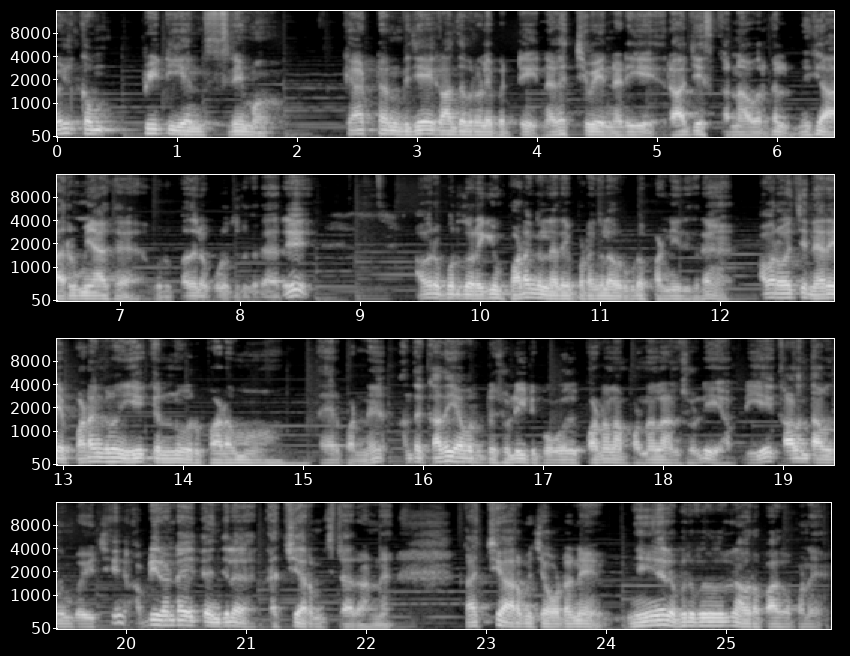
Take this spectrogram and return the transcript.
Welcome PTN cinema. Captain Vijayakanth அவர்களை பற்றி நகைச்சுவை நடிகை ராஜேஷ் கண்ணா அவர்கள் மிக அருமையாக ஒரு பதிலை கொடுத்துருக்கிறாரு. அவரை பொறுத்த வரைக்கும் படங்கள் நிறைய படங்கள் அவர் கூட பண்ணியிருக்கிறேன். அவரை வச்சு நிறைய படங்களும் இயக்கணும்னு ஒரு படமும் தயார் பண்ணேன். அந்த கதையை அவர்கிட்ட சொல்லிட்டு போகும்போது பண்ணலாம் பண்ணலாம்னு சொல்லி அப்படியே காலம் தாமதம் போயிடுச்சு. அப்படி ரெண்டாயிரத்தி அஞ்சில் கட்சி ஆரம்பிச்சிட்டாரு அண்ணன். கட்சி ஆரம்பித்த உடனே நேர விறுவிறுன்னு அவரை பார்க்க போனேன்.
